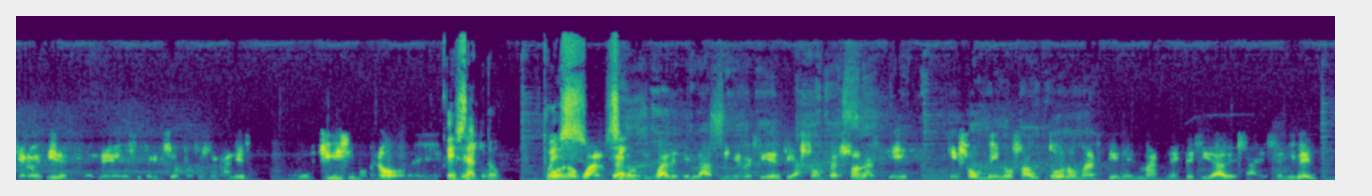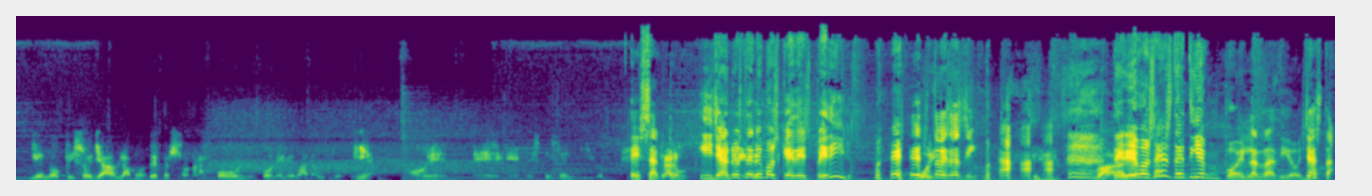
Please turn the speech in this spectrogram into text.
quiero decir, el nivel de supervisión profesional es muchísimo menor. eh, en. Exacto. Pues, Con lo cual, sí. claro, igual en las mini residencias son personas que, que son menos autónomas, tienen más necesidades a ese nivel, y en los pisos ya hablamos de personas con, con elevada autonomía, ¿no? en este sentido. Exacto. Claro. Y ya nos Eh, tenemos que despedir. Esto es así. Vale. Tenemos este tiempo en la radio, ya está.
